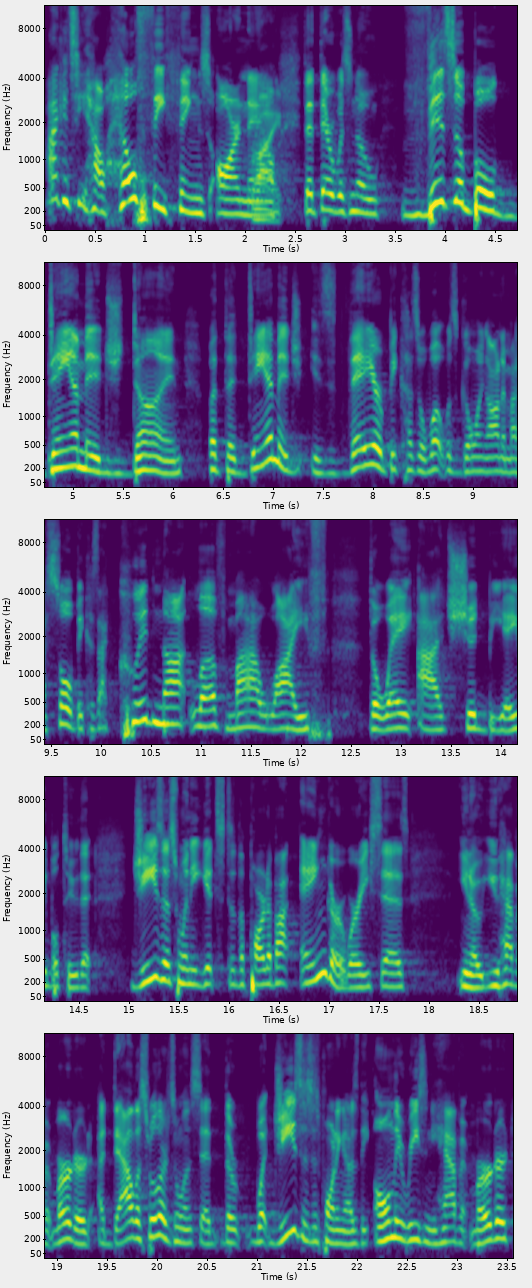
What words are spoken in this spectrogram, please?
I can see how healthy things are now. Right. That there was no visible damage done, but the damage is there because of what was going on in my soul, because I could not love my wife the way I should be able to. That Jesus, when he gets to the part about anger, where he says, you know, you haven't murdered. A Dallas Willard's the one that said the, what Jesus is pointing out is the only reason you haven't murdered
